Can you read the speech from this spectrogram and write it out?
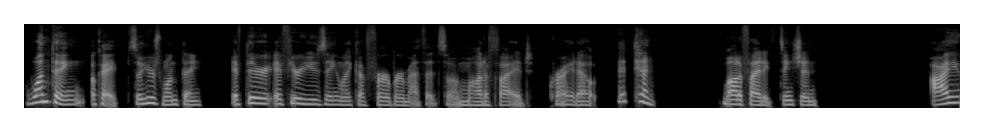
one thing, okay, so here's one thing. If they're if you're using like a Ferber method, so a modified cry it out, modified extinction, I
